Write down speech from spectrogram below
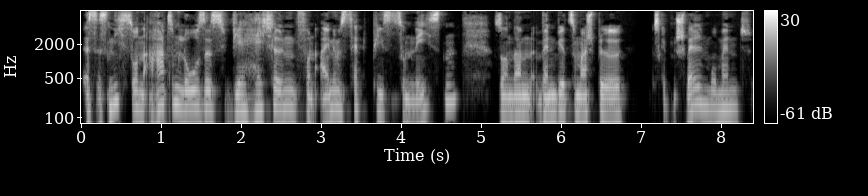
es ist nicht so ein atemloses, wir hecheln von einem Setpiece zum nächsten, sondern wenn wir zum Beispiel, es gibt einen Schwellenmoment,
